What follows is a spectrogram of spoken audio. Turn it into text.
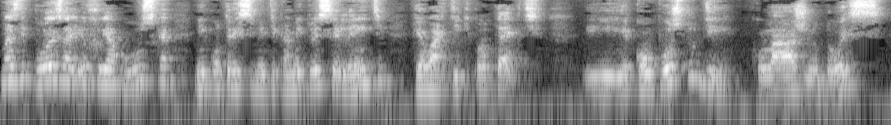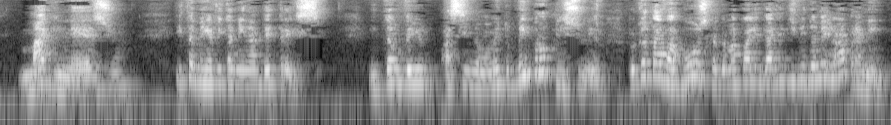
mas depois aí eu fui à busca encontrei esse medicamento excelente, que é o Arctic Protect, e é composto de colágeno 2, magnésio e também a vitamina D3. Então veio assim num momento bem propício mesmo, porque eu estava à busca de uma qualidade de vida melhor para mim.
